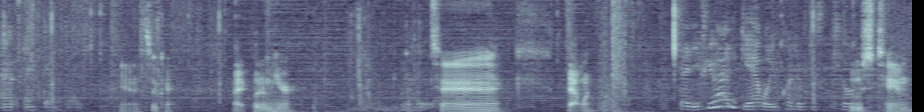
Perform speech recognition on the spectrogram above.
I don't like that guy. Yeah, it's okay. Alright, put him here. Attack that one. And if you had a gamble, you could have just killed. Boost him.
